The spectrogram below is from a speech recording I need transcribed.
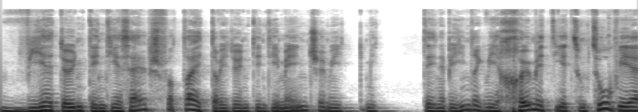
wie tun denn die Selbstvertreter, wie tun denn die Menschen mit, mit diesen Behinderungen, wie kommen die zum Zug? Wie,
